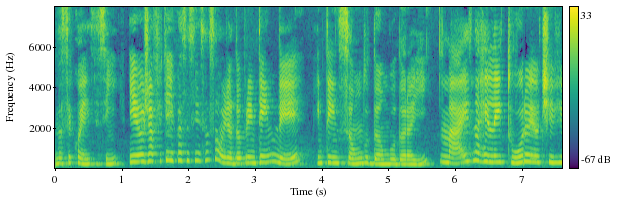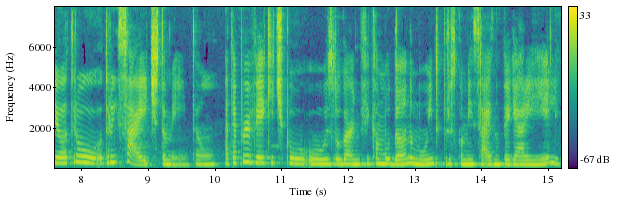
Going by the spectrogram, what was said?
na sequência, assim. E eu já fiquei com essa sensação, já deu pra entender a intenção do Dumbledore aí. Mas na releitura eu tive outro, outro insight também. Então, até por ver que, tipo, o Slughorn fica mudando muito pros comensais não pegarem ele.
